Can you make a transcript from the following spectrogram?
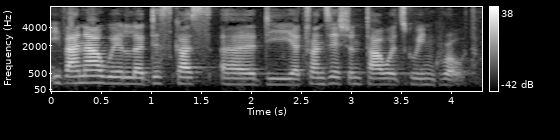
Ivana will discuss the transition towards green growth.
